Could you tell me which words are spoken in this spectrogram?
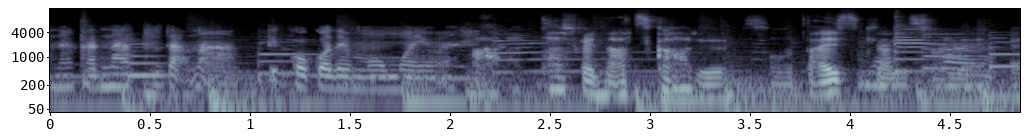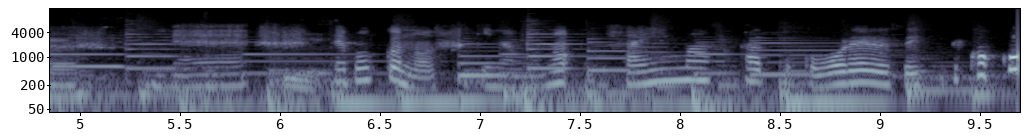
あ、なんか夏だなってここでも思いました。あ、確かに夏感ある。そう、大好きなんですよね。ねうんで、僕の好きなもの、シャインマスカットこぼれるスイーツ。でここ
